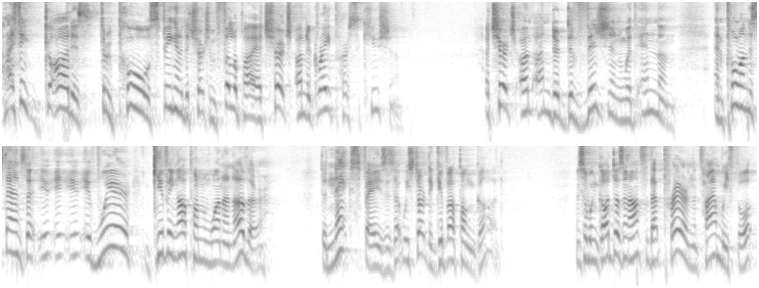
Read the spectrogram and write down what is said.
And I think God is, through Paul, speaking to the church in Philippi, a church under great persecution a church un- under division within them. And Paul understands that if we're giving up on one another, the next phase is that we start to give up on God. And so when God doesn't answer that prayer in the time we thought,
